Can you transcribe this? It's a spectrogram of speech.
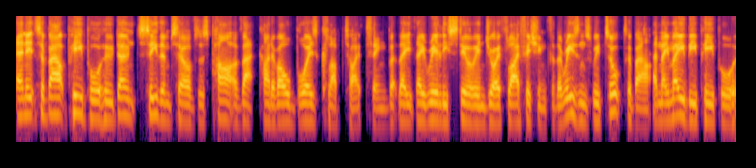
And it's about people who don't see themselves as part of that kind of old boys club type thing, but they, they really still enjoy fly fishing for the reasons we've talked about. And they may be people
